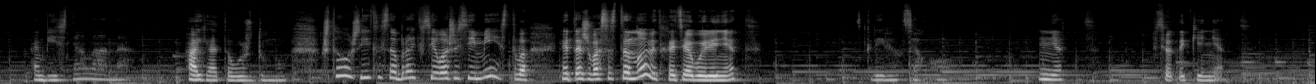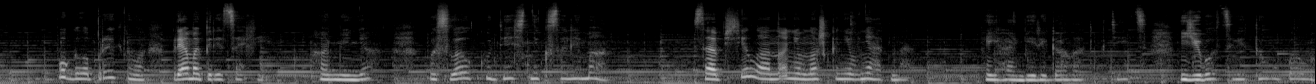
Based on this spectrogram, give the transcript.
— объясняла она. А я-то уж думал, что уж если собрать все ваше семейство, это же вас остановит хотя бы или нет? Скривился Холл. Нет, все-таки нет. Пугало прыгнула прямо перед Софи. А меня послал кудесник Салиман. Сообщила оно немножко невнятно. Я оберегала от птиц его цвету болот,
